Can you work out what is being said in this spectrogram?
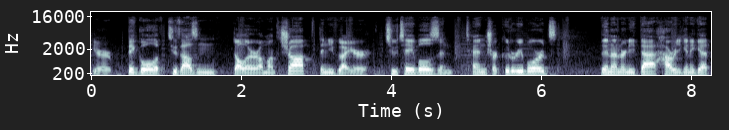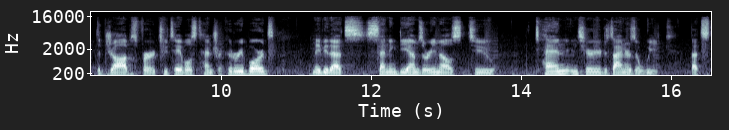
your big goal of $2,000 a month shop. Then you've got your two tables and 10 charcuterie boards. Then underneath that, how are you going to get the jobs for two tables, 10 charcuterie boards? Maybe that's sending DMs or emails to 10 interior designers a week. That's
